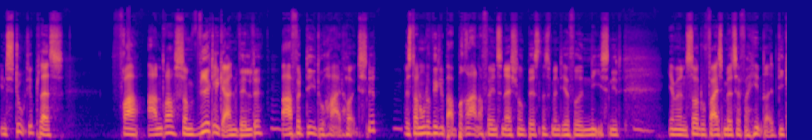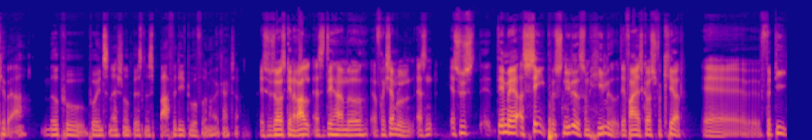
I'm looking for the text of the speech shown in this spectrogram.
en studieplads fra andre, som virkelig gerne vil det, mm. bare fordi du har et højt snit. Mm. Hvis der er nogen, der virkelig bare brænder for international business, men de har fået en 9 snit, mm. jamen så er du faktisk med til at forhindre, at de kan være med på, på international business, bare fordi du har fået en høj karakter. Jeg synes også generelt, altså det her med, for eksempel, altså, jeg synes, det med at se på snittet som helhed, det er faktisk også forkert. Øh, fordi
